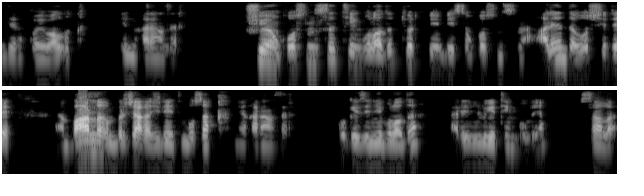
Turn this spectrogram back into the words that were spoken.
міне қойып алдық. Енді қараңыздар. Үшеуінің қосындысы тең болады төрт пен бестің қосындысына. Ал енді осы жерде барлығын бір жаққа жинайтын болсақ міне қараңыздар. Ол кезде не болады? Әрине нөлге тең болды иә. Мысалы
